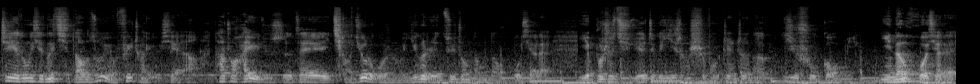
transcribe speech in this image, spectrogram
这些东西能起到的作用非常有限啊。他说还有就是在抢救的过程中，一个人最终能不能活下来，也不是取决于这个医生是否真正的医术高明，你能活下来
